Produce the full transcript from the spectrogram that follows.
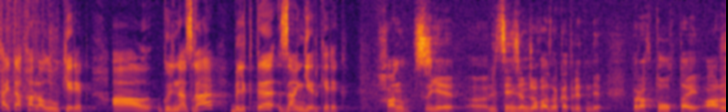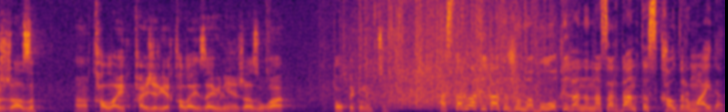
қайта қаралуы керек. Ал гүлназға білікті заңгер керек. Ханым сізге ә, лицензиям жоқ адвокат ретінде? Бірақ толықтай арыз жазып қалай қай жерге қалай заявление жазуға толықтай көмектесемін Астарлы ақиқат ұжымы бұл оқиғаны назардан тыс қалдырмайды.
